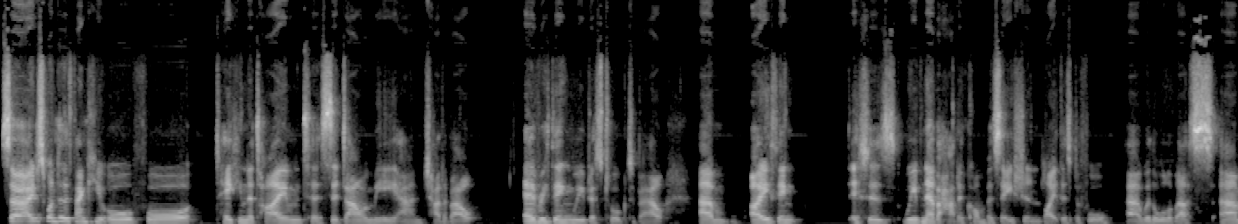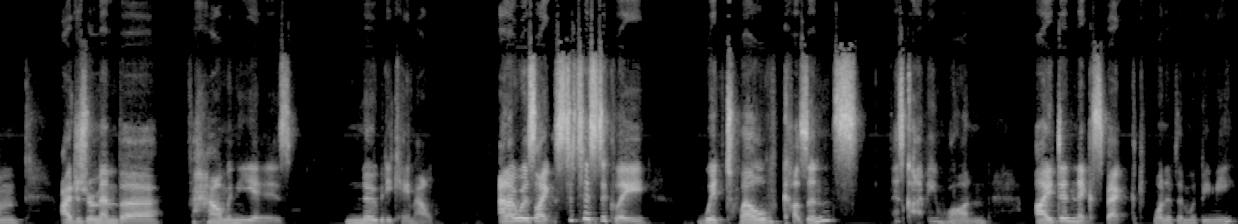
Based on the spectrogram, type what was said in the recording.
So I just wanted to thank you all for taking the time to sit down with me and chat about everything we've just talked about. Um, I think this is, we've never had a conversation like this before uh, with all of us. Um, I just remember for how many years nobody came out. And I was like, statistically, with 12 cousins, there's got to be one. I didn't expect one of them would be me,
